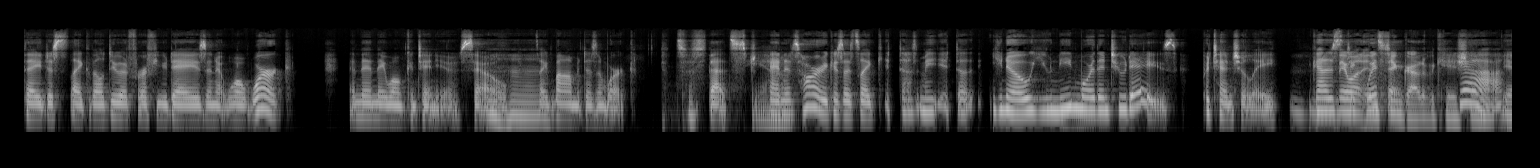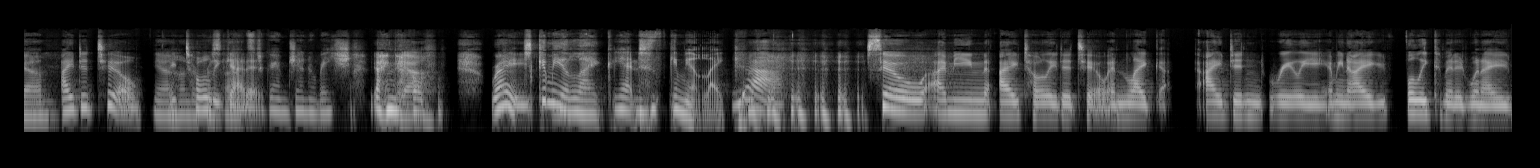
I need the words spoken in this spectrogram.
they just like, they'll do it for a few days and it won't work. And then they won't continue. So Mhm. it's like, mom, it doesn't work. Consistent. That's, Yeah. and it's hard because it's like, it doesn't mean it does, you know, you need more than two days potentially. You got to they stick want with instant it. gratification. Yeah. Yeah. I did too. Yeah. I totally 100%. get it. Instagram generation. I know. Yeah. Right. Just give me a like. Yeah, just give me a like. Yeah. So, I mean, I totally did too. And like, I didn't really, I mean, I fully committed when I s-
